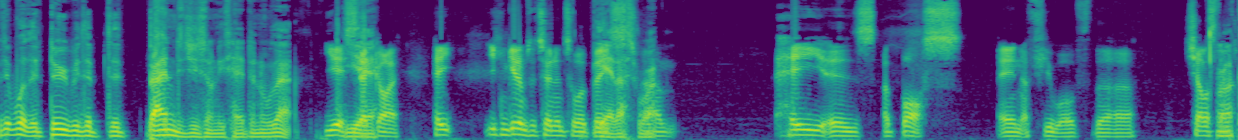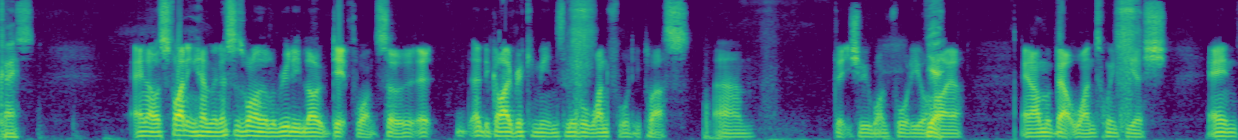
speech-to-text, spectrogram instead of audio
the, what, the dude with the, the bandages on his head and all that. Yes, Yeah. that guy. You can get him to turn into a beast. Yeah, that's right. Um, he is a boss in a few of the chalice Okay. dungeons. And I was fighting him, and this is one of the really low depth ones. So it, uh, the guy recommends level 140 plus, um, that you should be 140 or Yeah. higher. And I'm about 120ish. And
